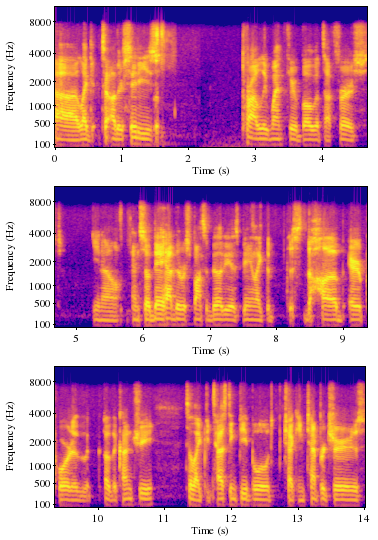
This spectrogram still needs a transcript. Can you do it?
uh, like to other cities, probably went through Bogota first, you know, and so they had the responsibility as being like the the, hub airport of the of the country to like be testing people, checking temperatures,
